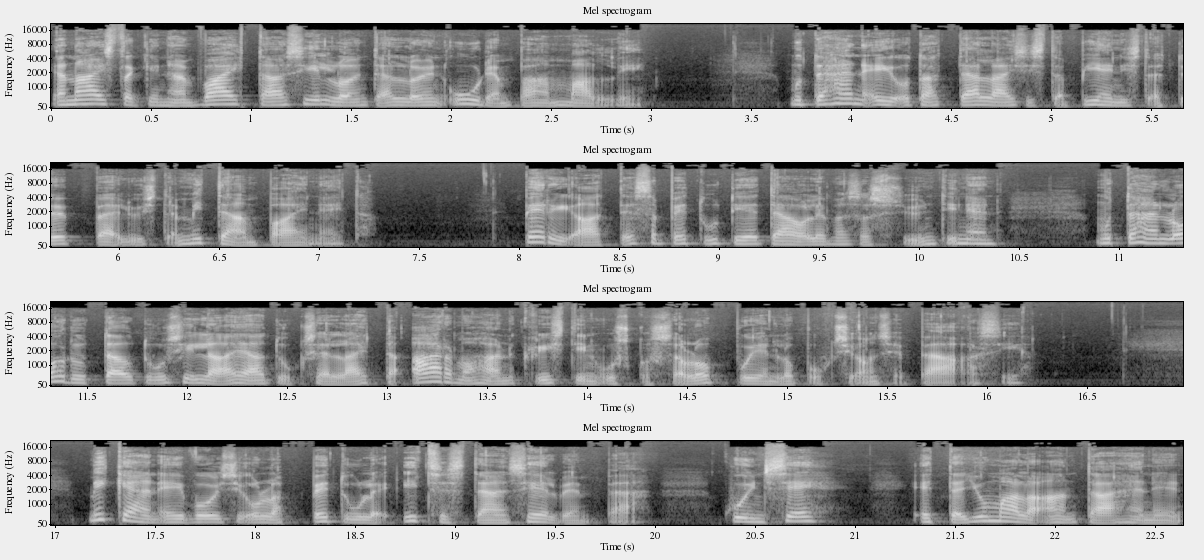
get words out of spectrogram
ja naistakin hän vaihtaa silloin tällöin uudempaan malliin. Mutta hän ei ota tällaisista pienistä töppäilyistä mitään paineita. Periaatteessa Petu tietää olevansa syntinen, mutta hän lohduttautuu sillä ajatuksella, että armohan kristinuskossa loppujen lopuksi on se pääasia. Mikään ei voisi olla Petulle itsestään selvempää kuin se, että Jumala antaa hänen,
